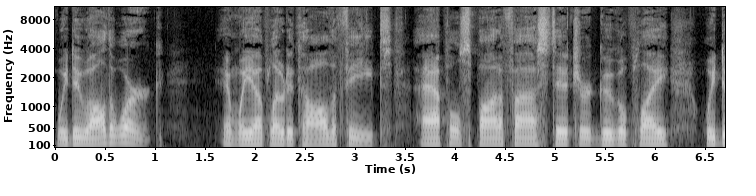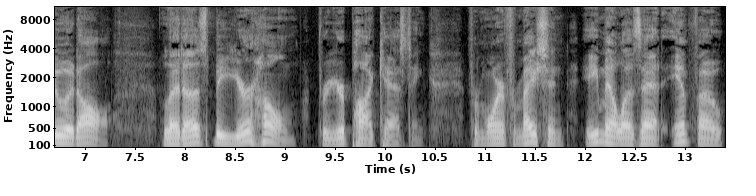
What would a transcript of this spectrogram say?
we do all the work, and we upload it to all the feeds. Apple, Spotify, Stitcher, Google Play, we do it all. Let us be your home for your podcasting. For more information, email us at info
